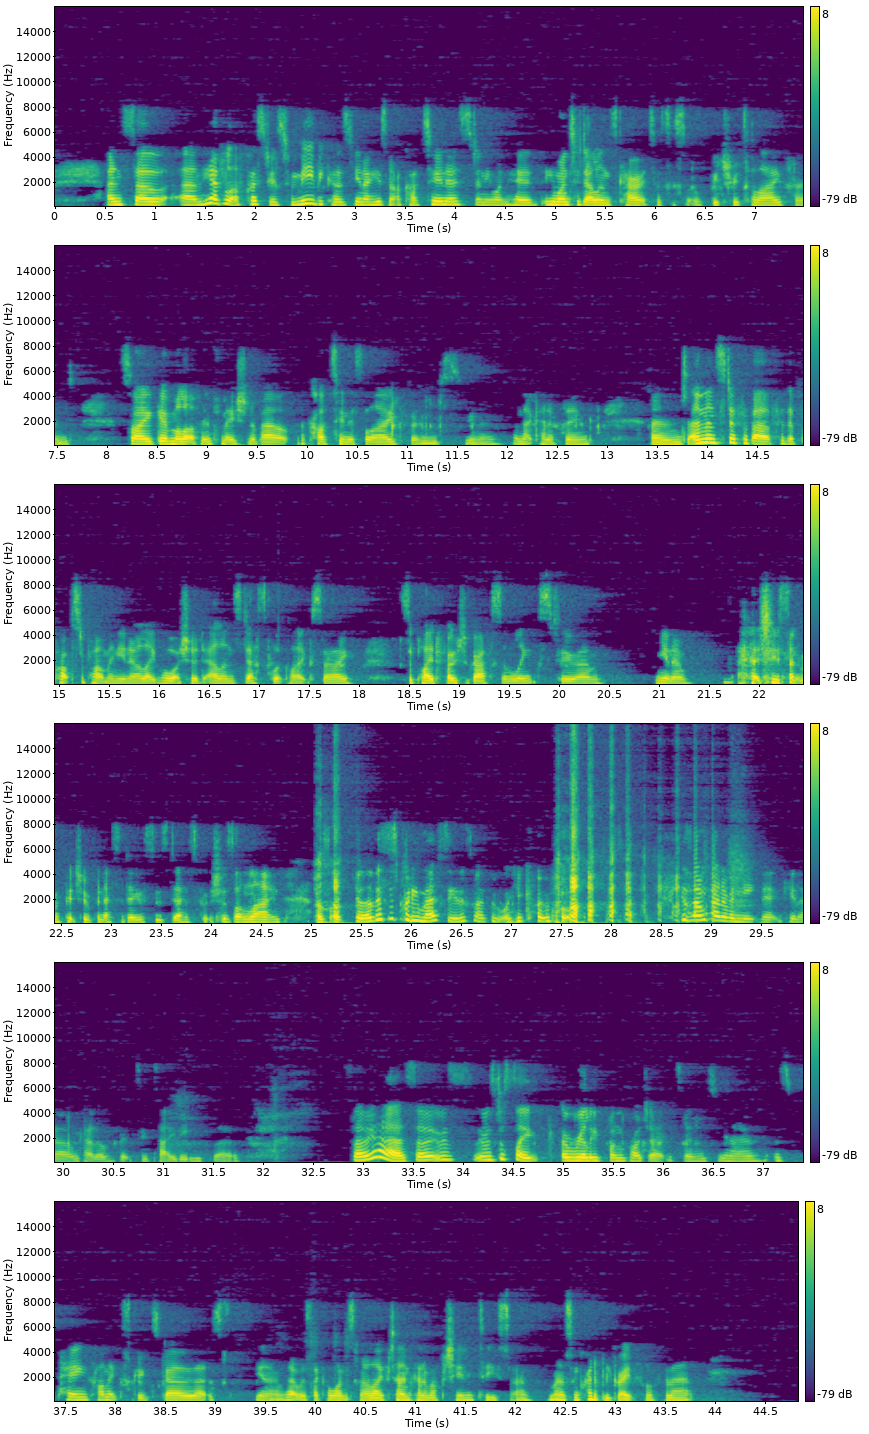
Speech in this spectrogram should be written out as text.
And so um, he had a lot of questions for me because you know he's not a cartoonist and he wanted he wanted Ellen's character to sort of be true to life. And so I gave him a lot of information about the cartoonist life and you know and that kind of thing. And and then stuff about for the props department you know like well what should Ellen's desk look like? So I supplied photographs and links to um, you know I actually sent him a picture of Vanessa Davis's desk which was online I was like you know this is pretty messy this might be what you're going for because I'm kind of a neat nick, you know, I'm kind of a bit too tidy. So, so yeah, so it was it was just like a really fun project, and you know, as paying comics gigs go, that's you know that was like a once in a lifetime kind of opportunity. So I was incredibly grateful for that.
